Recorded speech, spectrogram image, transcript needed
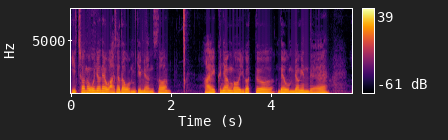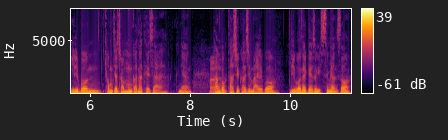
예. 2005년에 와세다 옮기면서 아이 그냥 뭐 이것도 내 운명인데 일본 경제 전문가나 되자. 그냥 네. 한국 다시 가지 말고 일본에 계속 있으면서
